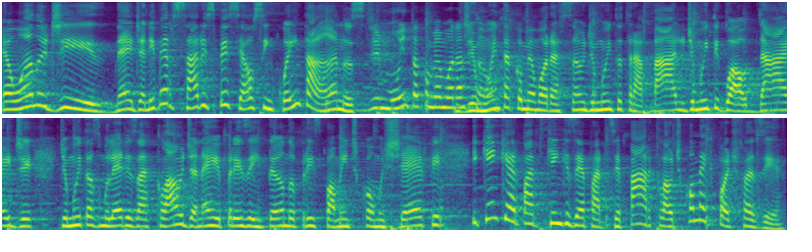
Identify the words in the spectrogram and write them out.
é um ano de, né, de aniversário especial, 50 anos. De muita comemoração. De muita comemoração, de muito trabalho, de muita igualdade, de muitas mulheres. A Cláudia, né, representando principalmente como chefe. E quem, quer, quem quiser participar, Cláudia, como é que pode fazer?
